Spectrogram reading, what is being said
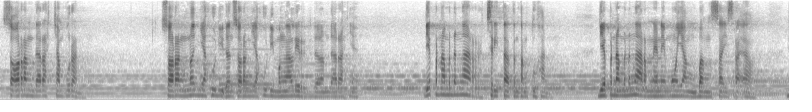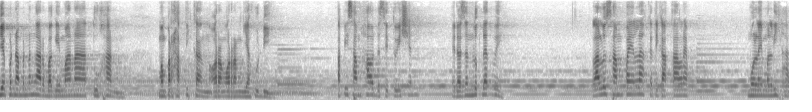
seorang darah campuran, seorang non-Yahudi dan seorang Yahudi mengalir di dalam darahnya. Dia pernah mendengar cerita tentang Tuhan. Dia pernah mendengar nenek moyang bangsa Israel. Dia pernah mendengar bagaimana Tuhan memperhatikan orang-orang Yahudi. Tapi somehow the situation, it doesn't look that way. Lalu sampailah ketika Kaleb mulai melihat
